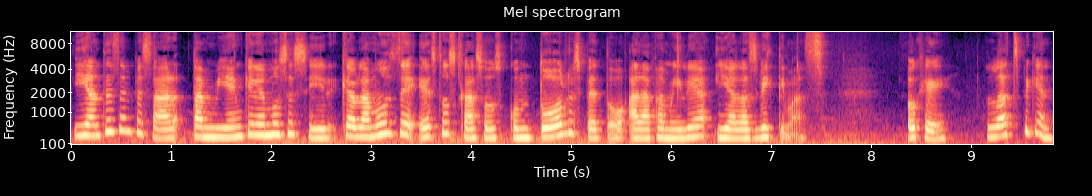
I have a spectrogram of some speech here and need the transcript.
Y antes de empezar, también queremos decir que hablamos de estos casos con todo respeto a la familia y a las víctimas. Ok, Let's begin.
